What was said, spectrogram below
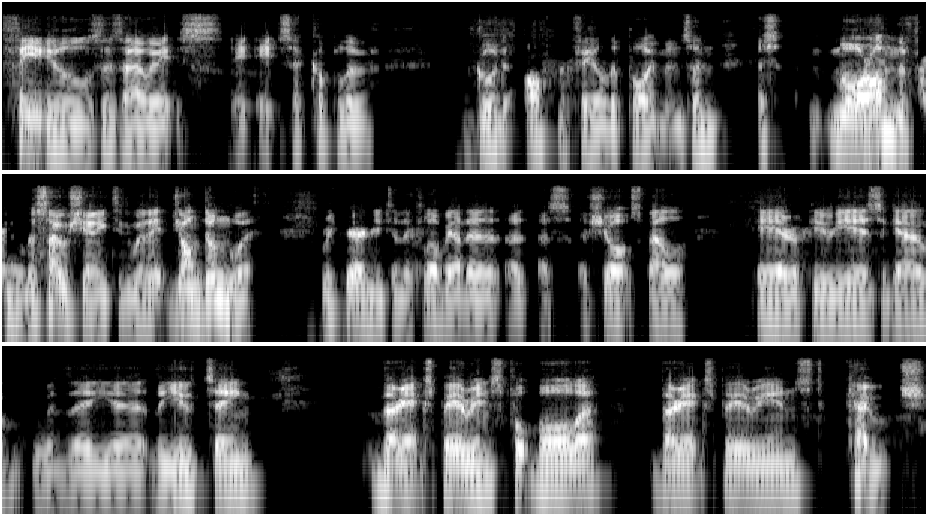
feels as though it's it, it's a couple of good off the field appointments and more yeah. on the field associated with it. John Dungworth returning to the club. He had a, a, a short spell here a few years ago with the uh, the youth team. Very experienced footballer, very experienced coach,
